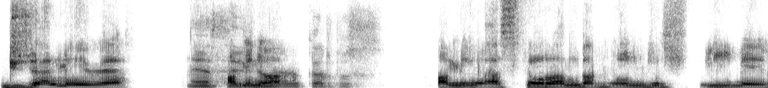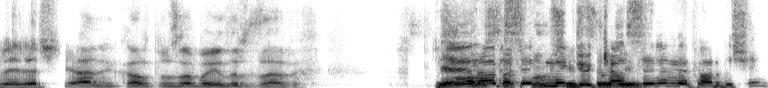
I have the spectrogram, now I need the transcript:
Güzel meyve. en sevdiğim Amino- meyve karpuz. Amino asit oranında boldur. iyi meyvedir. Yani karpuza bayılırız abi. Celal Abi abi, saçma senin bir şey Gökhan söyleyeyim. senin ne kardeşim?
